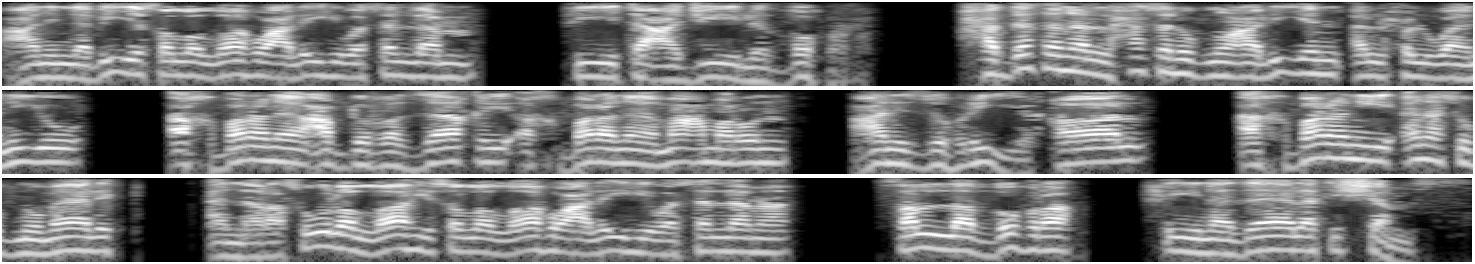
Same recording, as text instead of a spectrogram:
عن النبي صلى الله عليه وسلم في تعجيل الظهر. حدثنا الحسن بن علي الحلواني أخبرنا عبد الرزاق أخبرنا معمر عن الزهري قال أخبرني أنس بن مالك أن رسول الله صلى الله عليه وسلم صلى الظهر حين زالت الشمس.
